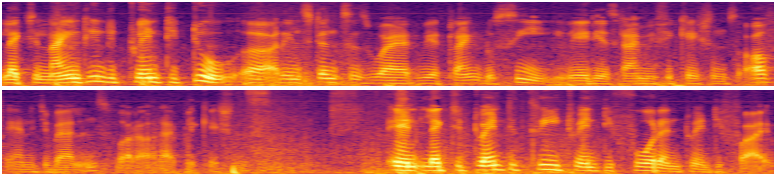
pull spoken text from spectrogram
lecture 19 to 22 uh, are instances where we are trying to see various ramifications of energy balance for our applications. In lecture 23, 24 and 25,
